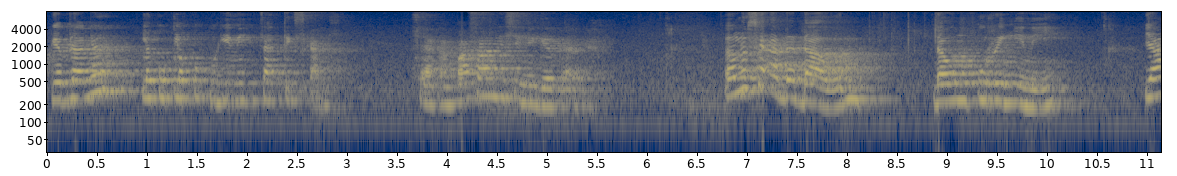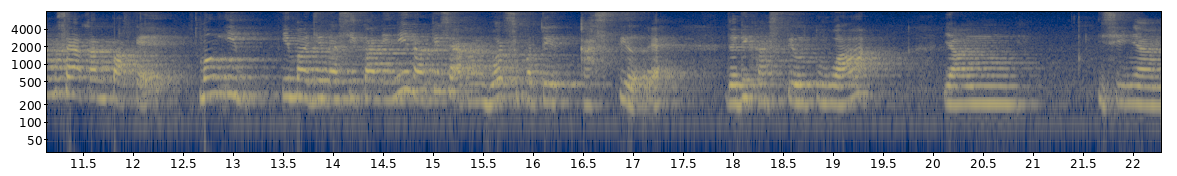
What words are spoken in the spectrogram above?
gebranya lekuk-lekuk begini, cantik sekali. Saya akan pasang di sini gebranya. Lalu saya ada daun, daun puring ini, yang saya akan pakai mengimajinasikan ini nanti saya akan buat seperti kastil ya. Jadi kastil tua yang isinya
